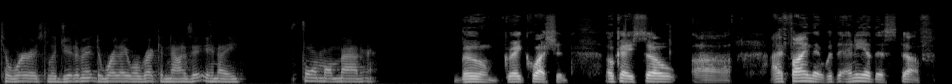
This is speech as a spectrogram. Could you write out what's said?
to where it's legitimate, to where they will recognize it in a formal manner? Boom. Great question. Okay. So, uh, I find that with any of this stuff,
